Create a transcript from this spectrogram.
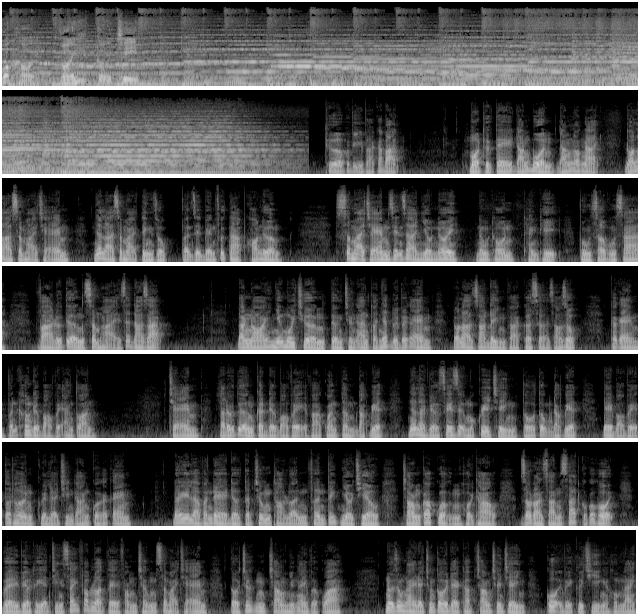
Quốc hội với cử tri. Thưa quý vị và các bạn, một thực tế đáng buồn, đáng lo ngại đó là xâm hại trẻ em, nhất là xâm hại tình dục vẫn diễn biến phức tạp khó lường. Xâm hại trẻ em diễn ra ở nhiều nơi, nông thôn, thành thị, vùng sâu vùng xa và đối tượng xâm hại rất đa dạng. Đang nói, những môi trường tưởng chừng an toàn nhất đối với các em đó là gia đình và cơ sở giáo dục. Các em vẫn không được bảo vệ an toàn. Trẻ em là đối tượng cần được bảo vệ và quan tâm đặc biệt, nhất là việc xây dựng một quy trình tố tụng đặc biệt để bảo vệ tốt hơn quyền lợi chính đáng của các em. Đây là vấn đề được tập trung thảo luận phân tích nhiều chiều trong các cuộc hội thảo do đoàn giám sát của Quốc hội về việc thực hiện chính sách pháp luật về phòng chống xâm hại trẻ em tổ chức trong những ngày vừa qua. Nội dung này được chúng tôi đề cập trong chương trình Quốc hội với cử tri ngày hôm nay.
